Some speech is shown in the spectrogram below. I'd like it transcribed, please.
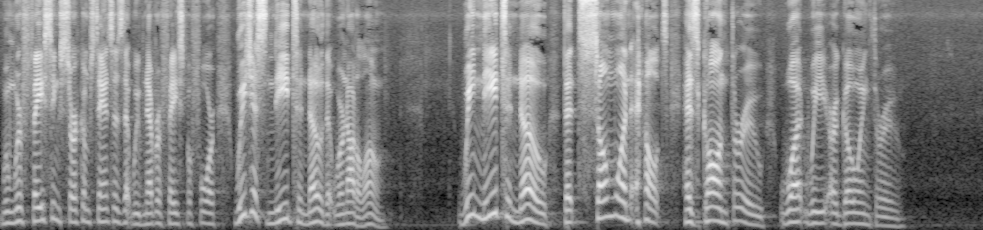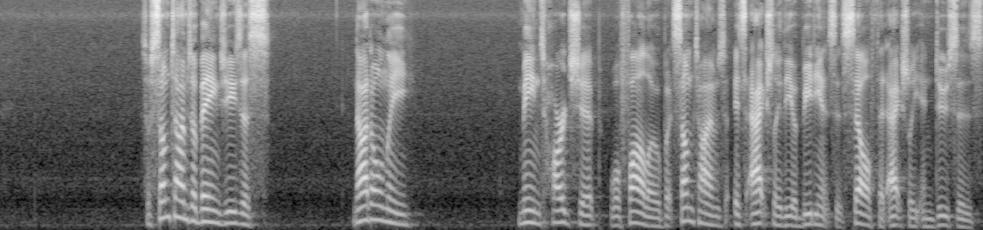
when we're facing circumstances that we've never faced before, we just need to know that we're not alone. We need to know that someone else has gone through what we are going through. So sometimes obeying Jesus not only means hardship will follow, but sometimes it's actually the obedience itself that actually induces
